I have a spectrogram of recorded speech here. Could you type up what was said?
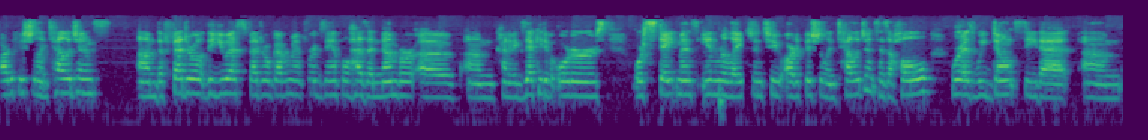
artificial intelligence, um, the federal, the U.S. federal government, for example, has a number of um, kind of executive orders or statements in relation to artificial intelligence as a whole, whereas we don't see that um,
